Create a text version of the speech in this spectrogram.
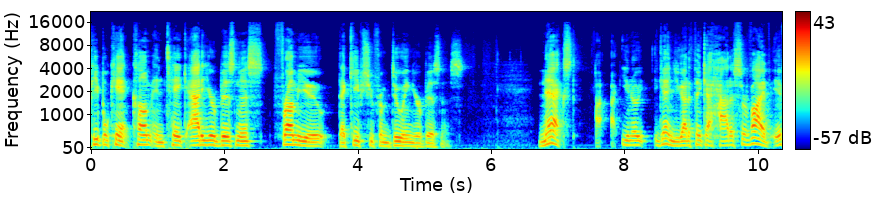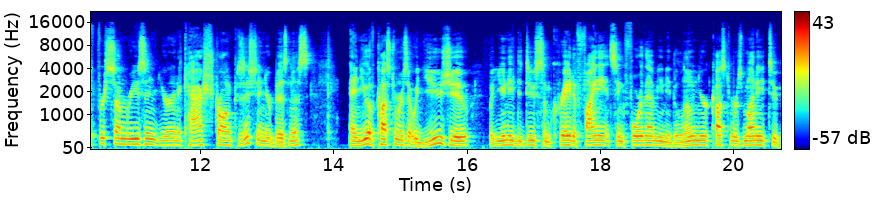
people can't come and take out of your business from you that keeps you from doing your business. Next, you know, again, you got to think of how to survive. If for some reason you're in a cash strong position in your business and you have customers that would use you, but you need to do some creative financing for them, you need to loan your customers money to,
